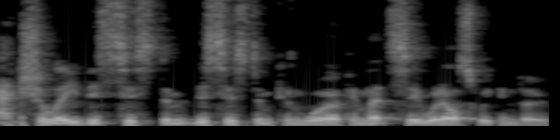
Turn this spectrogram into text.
actually this system this system can work and let's see what else we can do.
